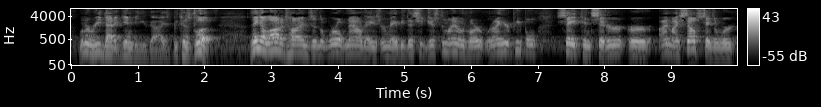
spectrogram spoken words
I'm going to read that again to you guys because look, I think a lot of times in the world nowadays, or maybe this is just in my own heart, when I hear people say consider, or I myself say the word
